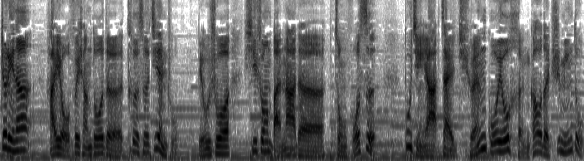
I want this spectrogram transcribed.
这里呢，还有非常多的特色建筑，比如说西双版纳的总佛寺。不仅呀在全国有很高的知名度，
